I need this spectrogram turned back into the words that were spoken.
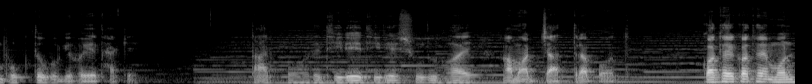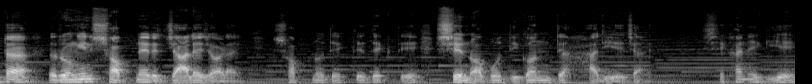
ভুক্তভোগী হয়ে থাকে। তারপর ধীরে ধীরে শুরু হয় আমার যাত্রাপথ। কথায় কথায় মনটা রঙিন স্বপ্নের জালে জড়ায়। স্বপ্ন দেখতে দেখতে সে নবদিগন্তে হারিয়ে যায়। সেখানে গিয়ে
